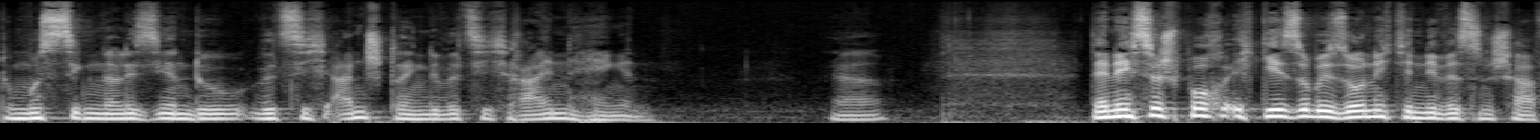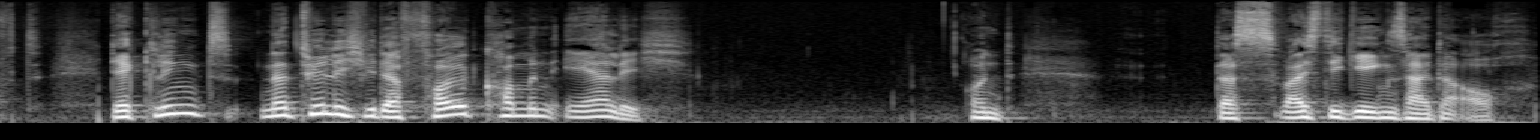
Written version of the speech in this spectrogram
du musst signalisieren, du willst dich anstrengen, du willst dich reinhängen. Ja. Der nächste Spruch, ich gehe sowieso nicht in die Wissenschaft. Der klingt natürlich wieder vollkommen ehrlich. Und das weiß die Gegenseite auch.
